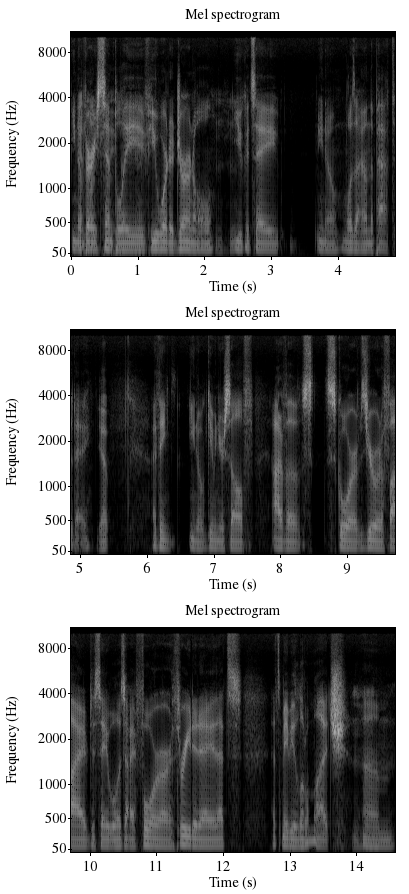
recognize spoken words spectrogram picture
you know, very simply, yeah. if you were to journal, mm-hmm. you could say, you know, was I on the path today? Yep. I think you know, giving yourself out of a s- score of zero to five to say, well, was I four or three today? That's that's maybe a little much. Mm-hmm. Um,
